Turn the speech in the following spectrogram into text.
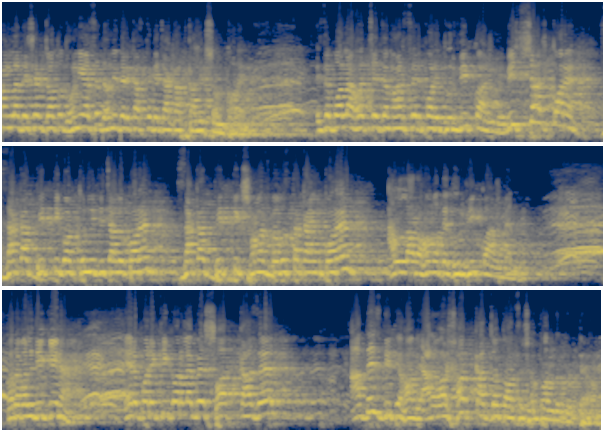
বাংলাদেশের যত ধনী আছে, ধনীদের কাছ থেকে জাকাত কালেকশন করেন। এই যে বলা হচ্ছে যে মার্চের পরে দুর্ভিক্ষ আসবে। বিশ্বাস করেন, জাকাত ভিত্তিক অর্থনীতি চালু করেন, জাকাত ভিত্তিক সমাজ ব্যবস্থা কায়েম করেন আল্লাহ রহমতে দুর্ভিক্ষ আসবে না। কথা বলে দিই কি না এরপরে কি করা লাগবে? সৎ কাজের আদেশ দিতে হবে, আর অসৎ কাজ যত আছে সব বন্ধ করতে হবে।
